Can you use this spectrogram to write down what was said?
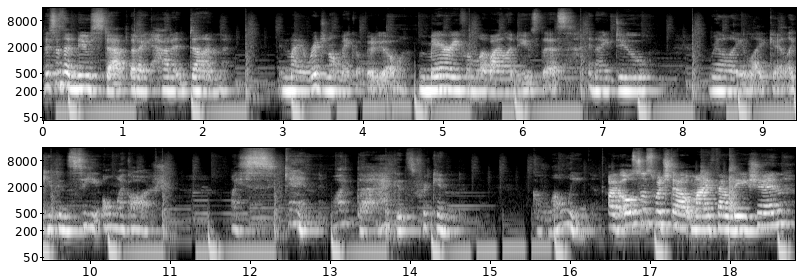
This is a new step that I hadn't done in my original makeup video. Mary from Love Island used this and I do really like it. Like you can see, oh my gosh, my skin, what the heck, it's freaking glowing. I've also switched out my foundation.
